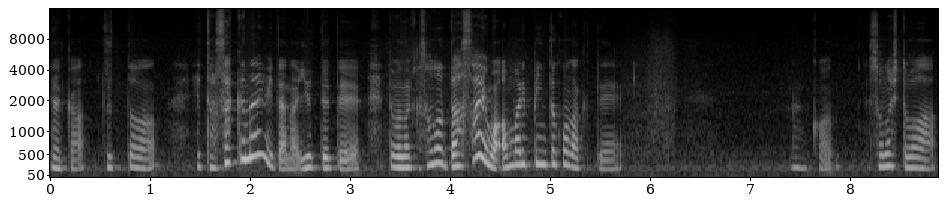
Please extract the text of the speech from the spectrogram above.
なんかずっと「えダサくない?」みたいな言ってて。でもなんかそのダサいもあんまりピンとこなくて。なんかその人は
